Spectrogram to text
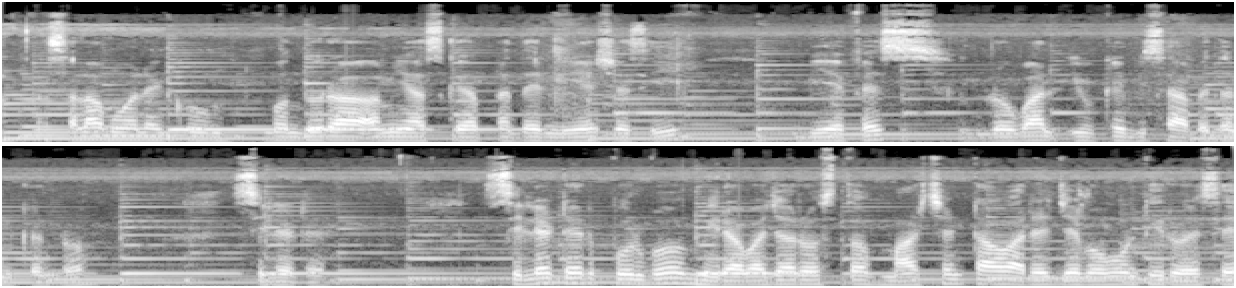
আসসালামু আলাইকুম। বন্ধুরা, আমি আজকে আপনাদের নিয়ে এসেছি বিএফএস গ্লোবাল ইউকে ভিসা আবেদন কেন্দ্র, সিলেটে। সিলেটের পূর্ব মীরাবাজারস্থ মার্চেন্ট টাওয়ারে যে ভবনটি রয়েছে,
